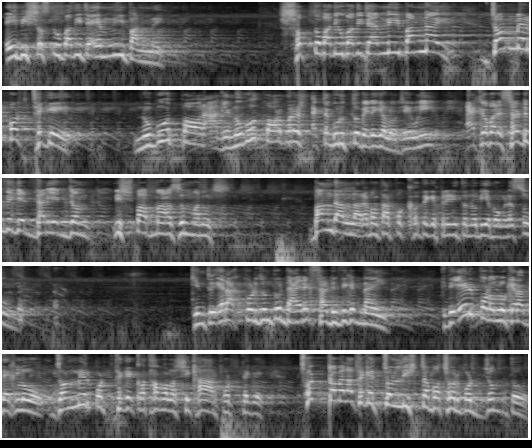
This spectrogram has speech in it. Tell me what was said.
এই বিশ্বস্ত উপাধিটা এমনিই পান নাই। সত্যবাদী উপাধিটা এমনিই পান নাই। জন্মের পর থেকে নবুত পাওয়ার আগে নবুত পাওয়ার পরে একটা গুরুত্ব বেড়ে গেল যে উনি একেবারে সার্টিফিকেট দাঁড়িয়ে একজন নিষ্পাপ মাসুম মানুষ। বান্দা আল্লাহর এবং তার পক্ষ থেকে প্রেরিত নবী এবং রাসূল। কিন্তু এর আগ পর্যন্ত ডাইরেক্ট সার্টিফিকেট নাই। কিন্তু এরপরও লোকেরা দেখল, জন্মের পর থেকে কথা বলা শেখার পর থেকে ছোট্টবেলা থেকে চল্লিশটা বছর পর্যন্ত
